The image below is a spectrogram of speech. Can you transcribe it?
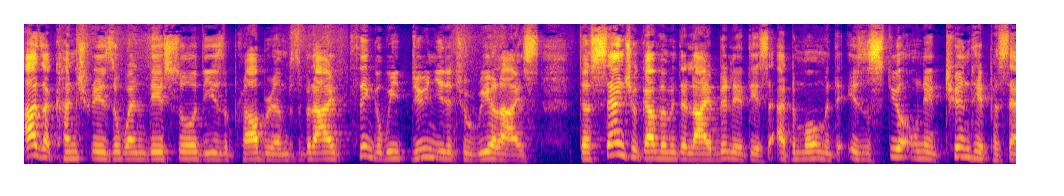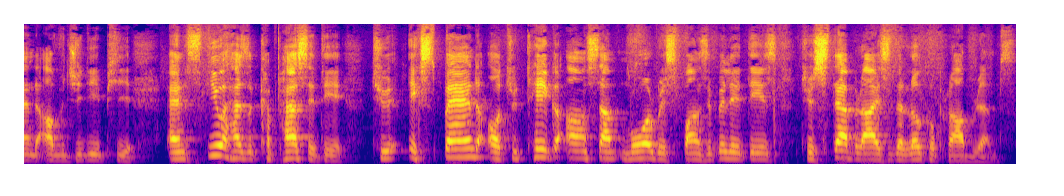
other countries when they saw these problems. But I think we do need to realize the central government liabilities at the moment is still only 20% of GDP and still has a capacity to expand or to take on some more responsibilities to stabilize the local problems.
